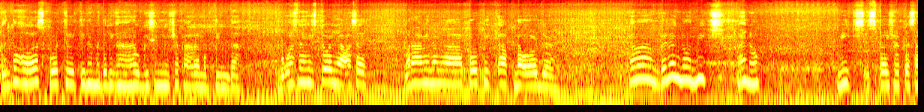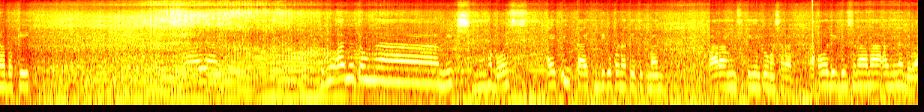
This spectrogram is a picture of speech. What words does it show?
gantong oras 4.30 ng madaling araw gising niya siya para magtinda. Bukas na yung store niya kasi marami ng uh, for pick up na order. Ewan, galing no, Mitch. Ano? Mitch, special kasaba cake. Ayan. Subukan nyo itong uh, mix mga boss. I think kahit hindi ko pa natitikman, parang sa tingin ko masarap. According dun sa mama kanina, di ba?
